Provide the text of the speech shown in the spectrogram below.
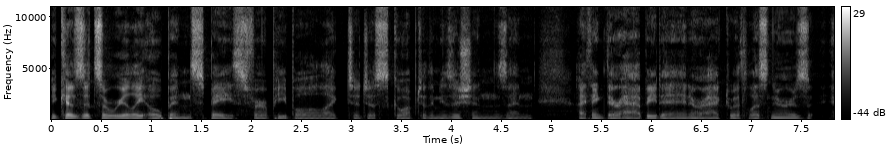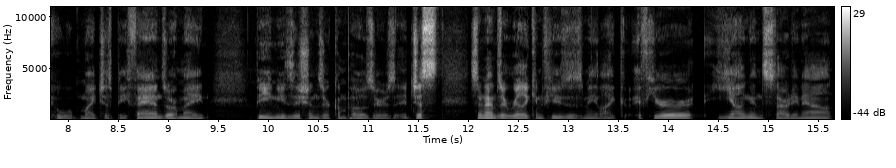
because it's a really open space for people like to just go up to the musicians, and I think they're happy to interact with listeners who might just be fans or might be musicians or composers. It just sometimes it really confuses me. Like, if you're young and starting out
